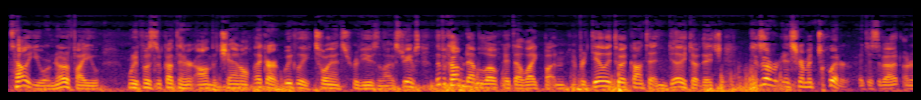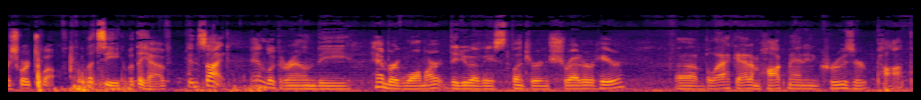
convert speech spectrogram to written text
tell you or notify you when we post new content here on the channel, like our weekly toy hunts, reviews, and live streams. Leave a comment down below. Hit that like button. And for daily toy content and daily toy updates, check us over Instagram and Twitter at disavowed underscore 12. Let's see what they have inside. And look around the Hamburg Walmart, they do have a Splinter and Shredder here. Uh, Black Adam, Hawkman, and Cruiser pop.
